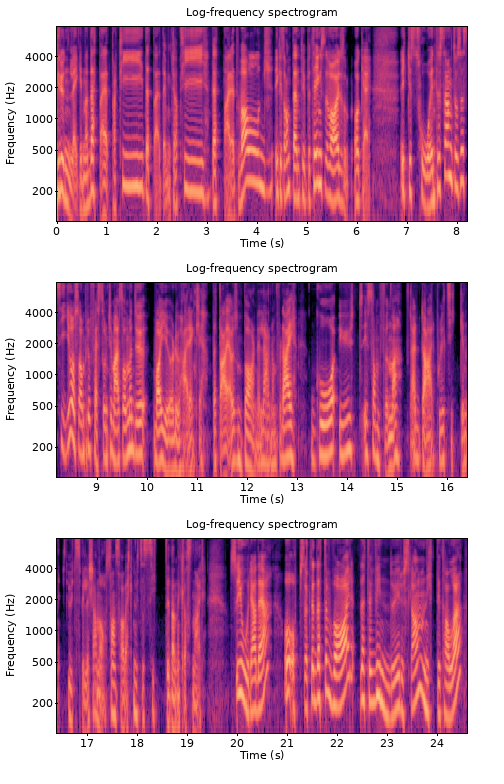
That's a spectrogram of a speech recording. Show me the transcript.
grunnleggende. Dette er et parti, dette er et demokrati, dette er et valg, ikke sant, den type ting. Så det var liksom ok, ikke så interessant. Og så sier jo også han professoren til meg sånn, men du, hva gjør du her egentlig? Dette er jo som barnelærdom for deg. Gå ut i samfunnet. Det er der politikken utspiller seg nå. Så han sa det er ikke noe vits å sitte i denne klassen her. Så gjorde jeg det, og oppsøkte Dette var dette vinduet i Russland, 90-tallet,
